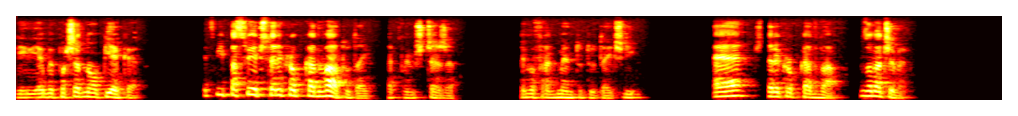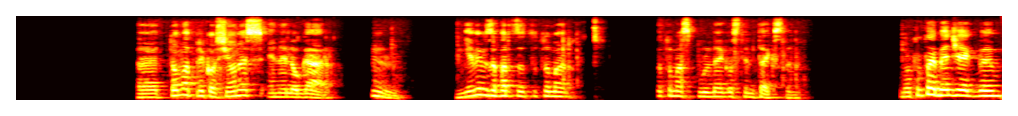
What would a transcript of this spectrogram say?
jakby potrzebną opiekę. Więc mi pasuje 4.2 tutaj, tak powiem szczerze, tego fragmentu tutaj, czyli E 4.2. Zobaczymy. E, Toma precauciones en el hogar. Hmm. Nie wiem za bardzo, co to ma, co to ma wspólnego z tym tekstem. No tutaj będzie jakby.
